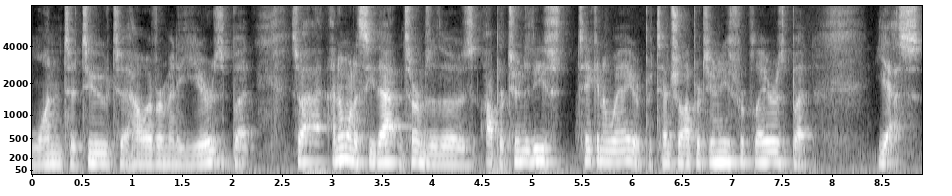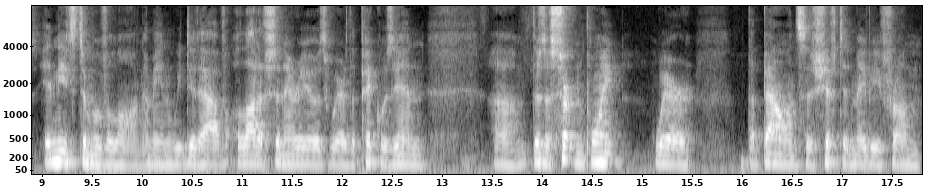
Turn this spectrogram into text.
one to two to however many years. But so I, I don't want to see that in terms of those opportunities taken away or potential opportunities for players. But yes, it needs to move along. I mean, we did have a lot of scenarios where the pick was in um, there's a certain point where the balance has shifted maybe from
